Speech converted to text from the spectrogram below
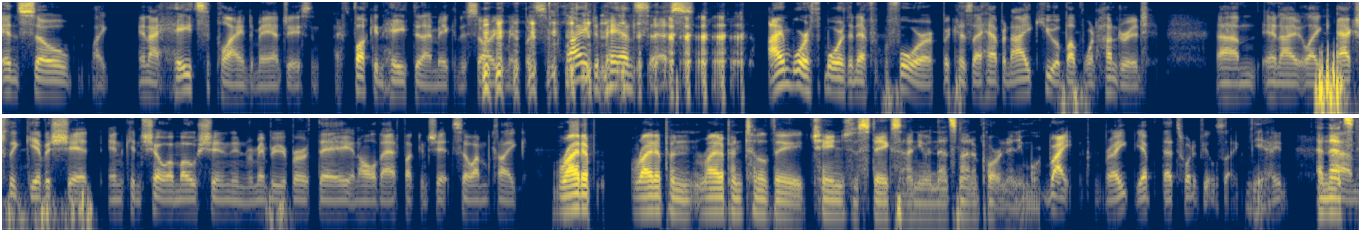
And so, like, and I hate supply and demand, Jason. I fucking hate that I'm making this argument, but supply and demand says I'm worth more than ever before because I have an IQ above 100. Um, and I like actually give a shit and can show emotion and remember your birthday and all that fucking shit. So I'm like, right up right up and right up until they change the stakes on you and that's not important anymore right, right, yep, that's what it feels like. Yeah. Right? And that's Um,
